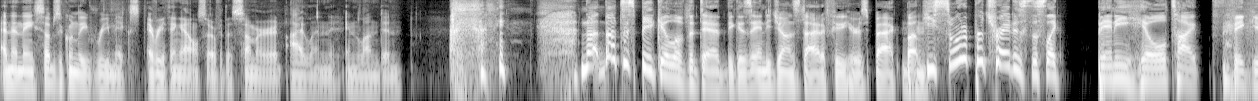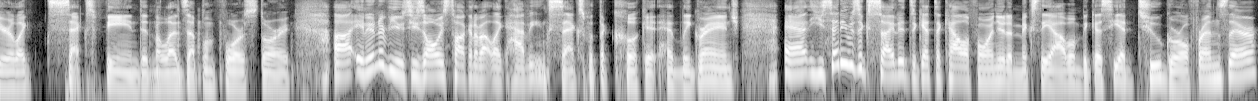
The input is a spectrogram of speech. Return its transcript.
And then they subsequently remixed everything else over the summer at Island in London. Not not to speak ill of the dead because Andy Johns died a few years back, but mm-hmm. he's sort of portrayed as this like Benny Hill type figure, like sex fiend in the Led Zeppelin 4 story. Uh, in interviews, he's always talking about like having sex with the cook at Headley Grange. And he said he was excited to get to California to mix the album because he had two girlfriends there.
